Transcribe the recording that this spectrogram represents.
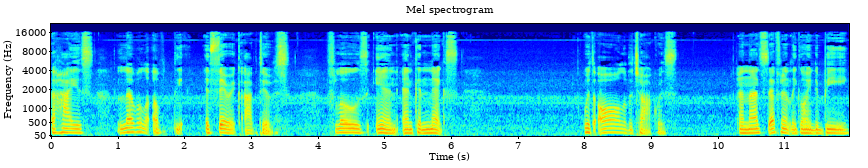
the highest level of the etheric octaves flows in and connects with all of the chakras. And that's definitely going to be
